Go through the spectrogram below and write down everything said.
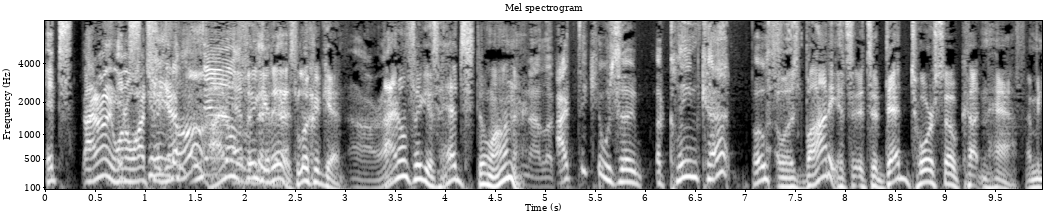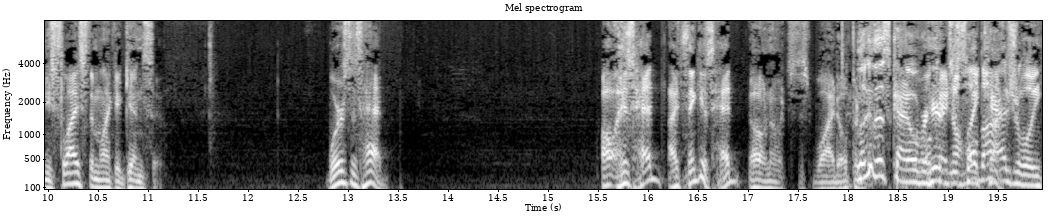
It's. I don't even want to watch it again. on. I don't think it is. Look again. All right. I don't think his head's still on there. I think it was a, a clean cut. Both. Oh, his body. It's it's a dead torso cut in half. I mean, he sliced him like a ginsu. Where's his head? Oh, his head. I think his head. Oh no, it's just wide open. Look at this guy over here, Okay, just no, like hold on. casually.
